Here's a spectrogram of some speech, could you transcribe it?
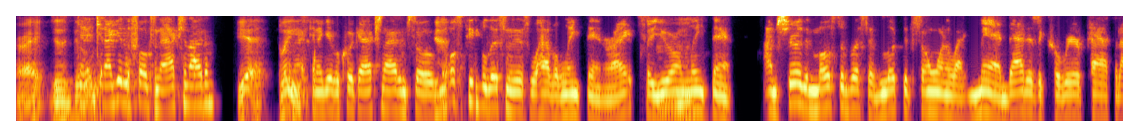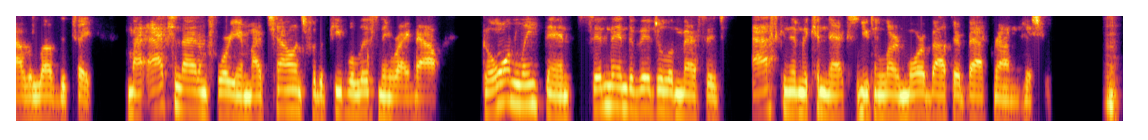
All right. Just do can, it. Can I give the folks an action item? Yeah, please. Can I give a quick action item? So yeah. most people listening to this will have a LinkedIn, right? So you're mm-hmm. on LinkedIn. I'm sure that most of us have looked at someone like, man, that is a career path that I would love to take. My action item for you and my challenge for the people listening right now, go on LinkedIn, send the individual a message, asking them to connect so you can learn more about their background and history. Mm.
